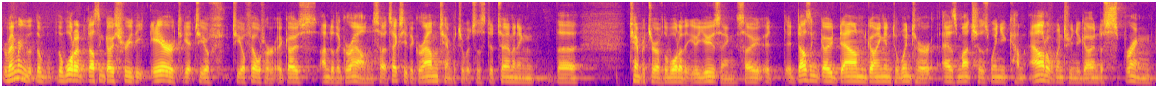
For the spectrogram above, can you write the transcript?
remembering that the, the water doesn't go through the air to get to your, to your filter, it goes under the ground. So it's actually the ground temperature which is determining the temperature of the water that you're using. So it, it doesn't go down going into winter as much as when you come out of winter and you go into spring.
